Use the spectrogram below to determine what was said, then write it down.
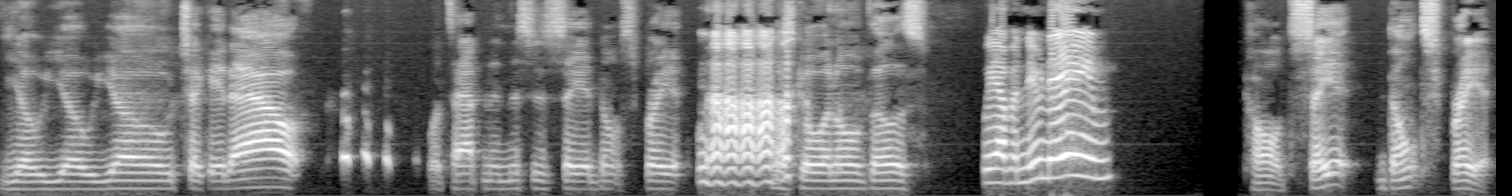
Yo, yo, yo, check it out. What's happening? This is Say It, Don't Spray It. What's going on, fellas? we have a new name. Called Say It, Don't Spray It.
